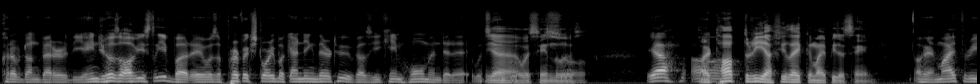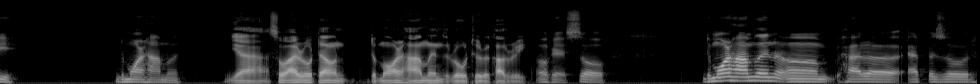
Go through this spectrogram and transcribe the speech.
Could have done better. The Angels, obviously, but it was a perfect storybook ending there too because he came home and did it with St. Yeah, Louis. with St. Louis. So, yeah, Our um, top three, I feel like it might be the same. Okay, my three. Damar Hamlin. Yeah, so I wrote down Damar Hamlin's road to recovery. Okay, so Damar Hamlin um had a episode,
